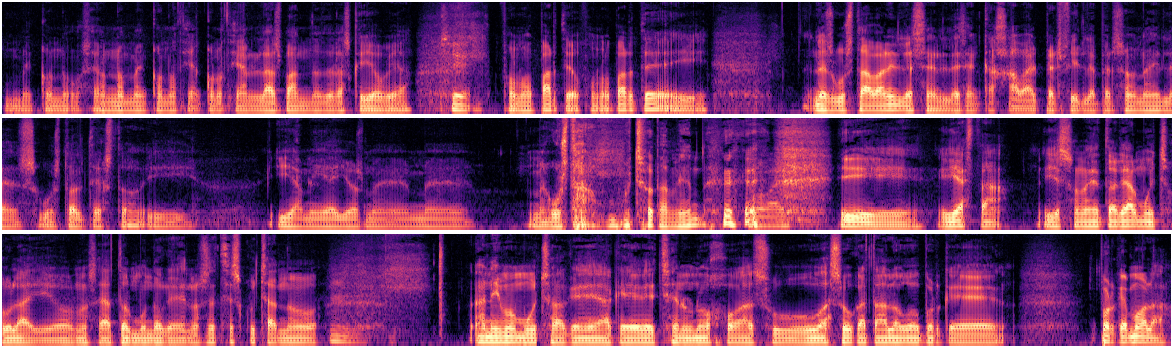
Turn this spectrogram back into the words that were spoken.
me cono- o sea no me conocían conocían las bandas de las que yo había Sí. formo parte o formo parte y les gustaban y les, les encajaba el perfil de persona y les gustó el texto y, y a mí ellos me, me, me gustaron mucho también. Y, y ya está. Y es una editorial muy chula y yo no sé a todo el mundo que nos esté escuchando animo mucho a que a que echen un ojo a su a su catálogo porque porque mola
